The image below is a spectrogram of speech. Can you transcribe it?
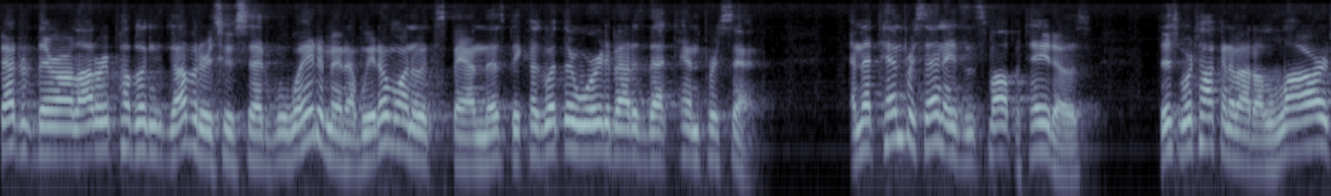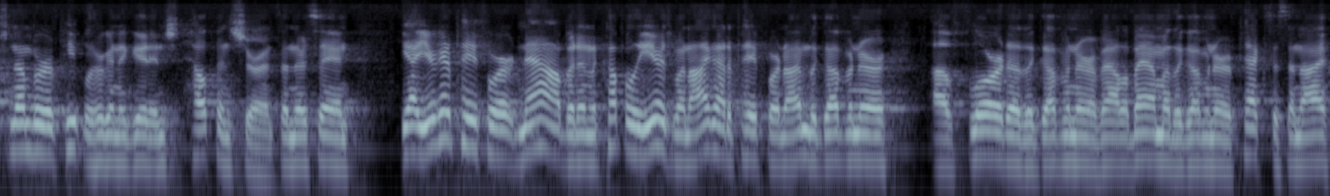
federal, there are a lot of Republican governors who said, well, wait a minute, we don't want to expand this because what they're worried about is that 10%. And that 10% isn't small potatoes. This, we're talking about a large number of people who are going to get health insurance, and they're saying, yeah, you're going to pay for it now, but in a couple of years when I got to pay for it, I'm the governor of Florida, the governor of Alabama, the governor of Texas, and I,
